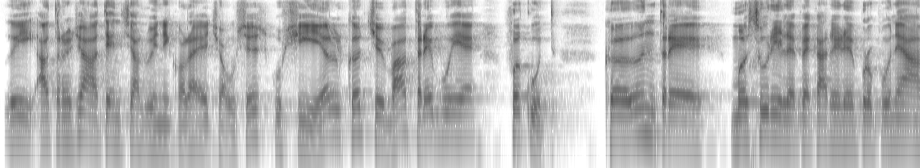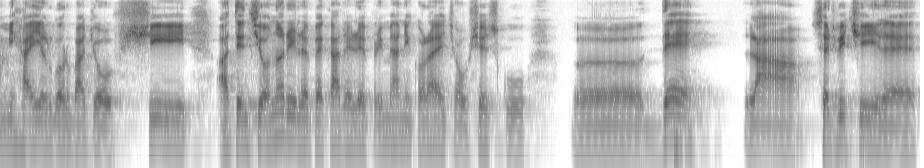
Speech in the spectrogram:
îi atrăgea atenția lui Nicolae Ceaușescu și el că ceva trebuie făcut, că între măsurile pe care le propunea Mihail Gorbaciov și atenționările pe care le primea Nicolae Ceaușescu uh, de la serviciile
